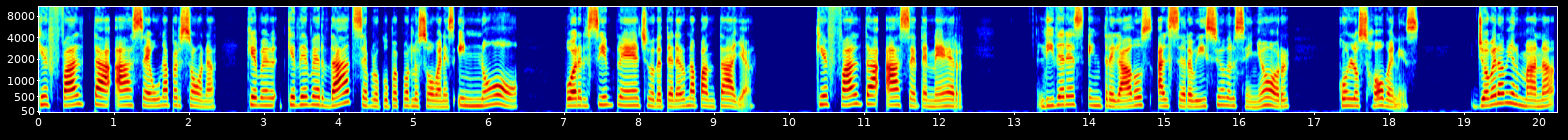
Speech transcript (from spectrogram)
¿Qué falta hace una persona que, que de verdad se preocupe por los jóvenes y no por el simple hecho de tener una pantalla? ¿Qué falta hace tener líderes entregados al servicio del Señor con los jóvenes? Yo ver a mi hermana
